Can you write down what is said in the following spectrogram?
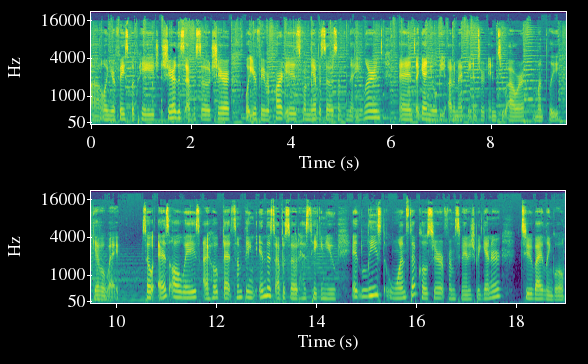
uh, on your Facebook page. Share this episode, share what your favorite part is from the episode, something that you learned, and again, you will be automatically entered into our monthly giveaway. So, as always, I hope that something in this episode has taken you at least one step closer from Spanish beginner to bilingual.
